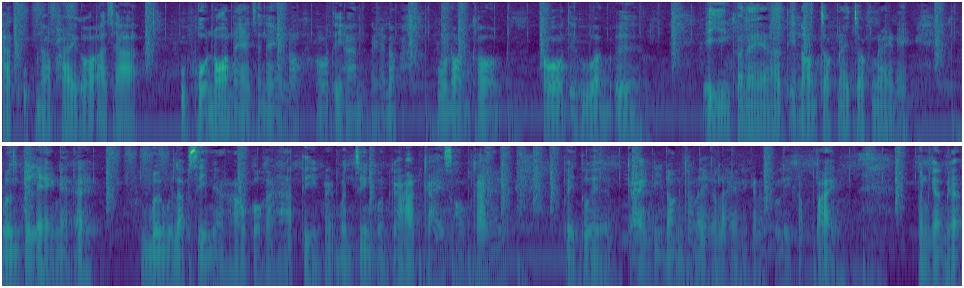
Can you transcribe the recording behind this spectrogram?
ฮัดอุบหน้าไพ่ก็อาจจะอุปโภนอนแน่ใช่ไหมเนาะเขาก็ติหันเนาะโหนอนก็เขาก็ติหัวเออเอยิงก็ได้เขาตินอนจอกในจอกในเนี่ยเมืองไปแรงเนี่ยเออ เมืองไปรับสิ่งเนี่ยเขาก็กระหาตีไปเหมือนจริงคนกระหาไก่สองไก่อะไรไปตัวไก่ที่นอนกันอะไรอะไรกันก็เลยกลับไปเหมือนกันครับ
